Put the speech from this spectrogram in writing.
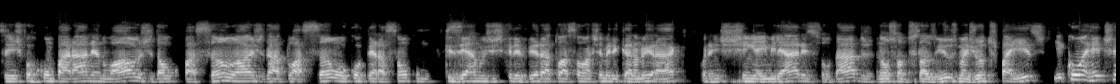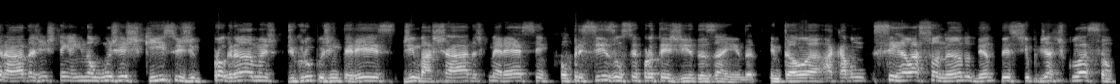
se a gente for comparar né, no auge da ocupação, no auge da atuação ou cooperação, como quisermos descrever a atuação norte-americana no Iraque, quando a gente tinha aí milhares de soldados, não só dos Estados Unidos, mas de outros países, e com a retirada a gente tem ainda alguns resquícios de programas, de grupos de interesse, de embaixadas que merecem ou precisam ser protegidas ainda. Então, acabam se relacionando dentro desse tipo de articulação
